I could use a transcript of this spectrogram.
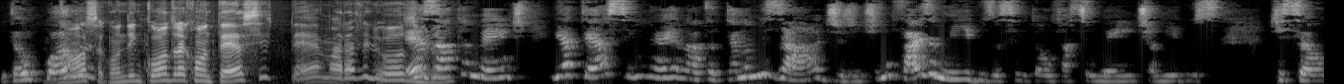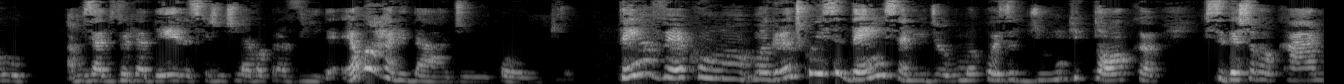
Então, quando... Nossa, quando encontro acontece, é maravilhoso. Né? Exatamente. Né? E até assim, né, Renata? Até na amizade. A gente não faz amigos assim tão facilmente, amigos que são amizades verdadeiras que a gente leva pra vida. É uma raridade o um encontro. Tem a ver com uma grande coincidência ali de alguma coisa de um que toca que se deixa tocar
